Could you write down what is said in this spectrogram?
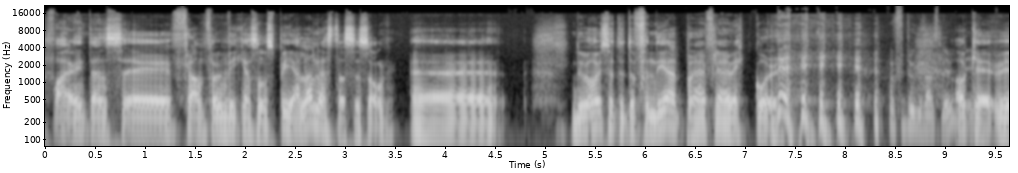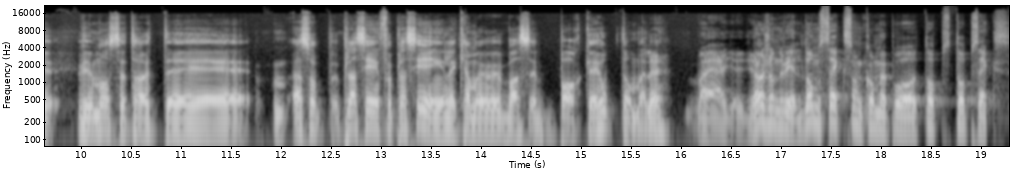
Fan, jag har inte ens eh, framför mig vilka som spelar nästa säsong. Eh, du har ju suttit och funderat på det här i flera veckor. Varför tog det fan slut? Okej, vi, vi måste ta ett... Eh, alltså placering för placering, eller kan man ju bara baka ihop dem, eller? Nej, Gör som du vill. De sex som kommer på topp top sex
